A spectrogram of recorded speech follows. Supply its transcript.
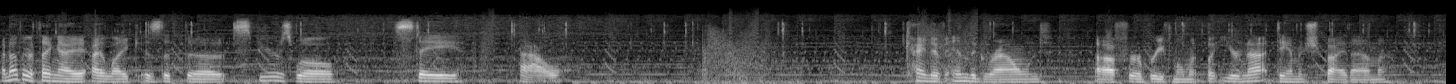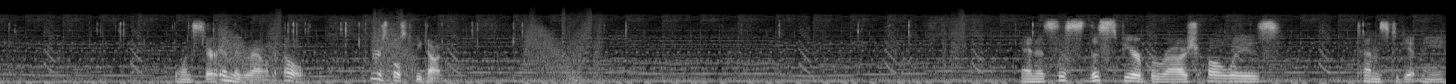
Another thing I, I like is that the spears will stay... Ow. Kind of in the ground uh, for a brief moment, but you're not damaged by them once they're in the ground. Oh, you're supposed to be done. And it's this this spear barrage always tends to get me.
